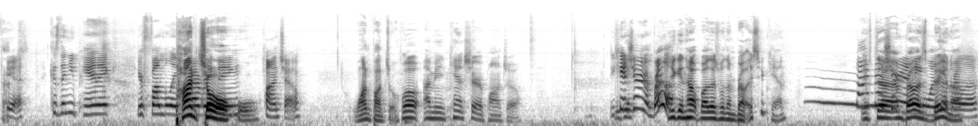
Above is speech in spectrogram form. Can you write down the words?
Facts. Yeah. Because then you panic. You're fumbling. for Poncho. everything. Poncho. One poncho. Well, I mean, can't share a poncho. You, You can't can- share an umbrella. You can help others with umbrella. Yes, you can. Mm, I'm if not the sharing umbrella's anyone's big enough.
